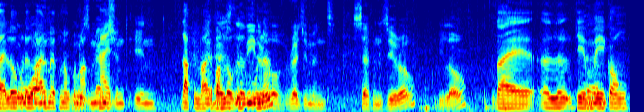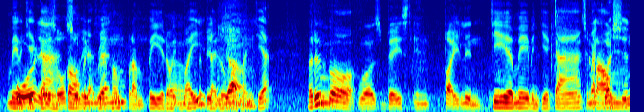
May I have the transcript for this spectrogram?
ដែលលោក Ren លើក the ឡើង one នៅក្នុងកំ who ណ was ត់ហេតុ mentioned in ស្ដាប់ចម្លើយរបស់ as លោក the លើកមុន leader ហ្នឹង of Regiment 70 below? ដែលលើកជាមេកងមេវិជាការ Or there's ក also ងវិរៈ a ស្នា Ren, ធំ um, a 703 bit ដែលលោកបាន down, បញ្ជាក់ឬក៏ who was based in Pailin. ជាមេបញ្ជាការ So my ក្រោម question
